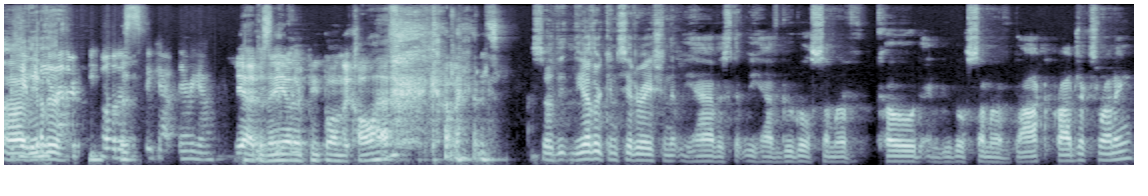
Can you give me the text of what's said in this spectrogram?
Uh, Okay, we the need other, other people to speak up. There we go. yeah does any other people on the call have comments so the, the other consideration that we have is that we have Google Summer of Code and Google Summer of Doc projects running.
